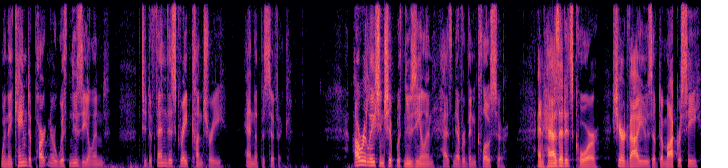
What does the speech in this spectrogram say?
When they came to partner with New Zealand to defend this great country and the Pacific. Our relationship with New Zealand has never been closer and has at its core shared values of democracy,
